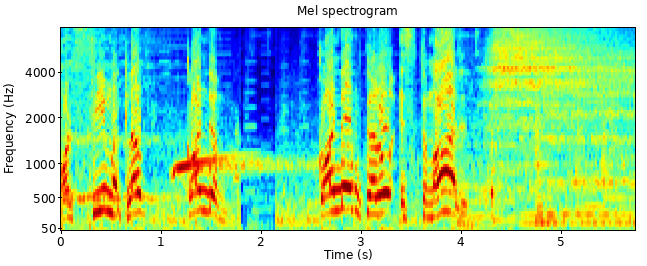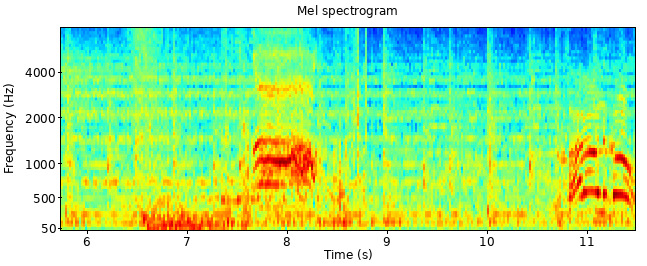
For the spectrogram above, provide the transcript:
और सी मतलब कॉन्डम। कॉन्डम करो इस्तेमाल। उतारा उनको।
